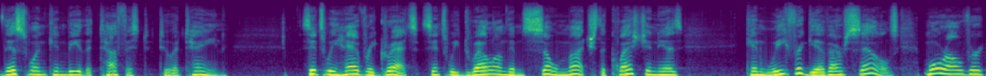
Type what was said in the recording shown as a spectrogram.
this one can be the toughest to attain. Since we have regrets, since we dwell on them so much, the question is can we forgive ourselves? Moreover,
